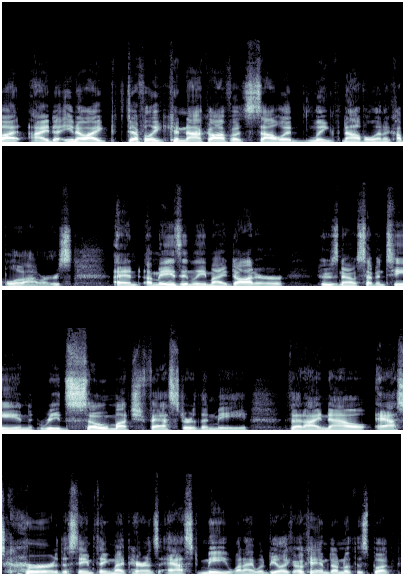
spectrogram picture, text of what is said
but I, you know, I definitely can knock off a solid length novel in a couple of hours. And amazingly, my daughter, who's now 17, reads so much faster than me that I now ask her the same thing my parents asked me when I would be like, okay, I'm done with this book.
